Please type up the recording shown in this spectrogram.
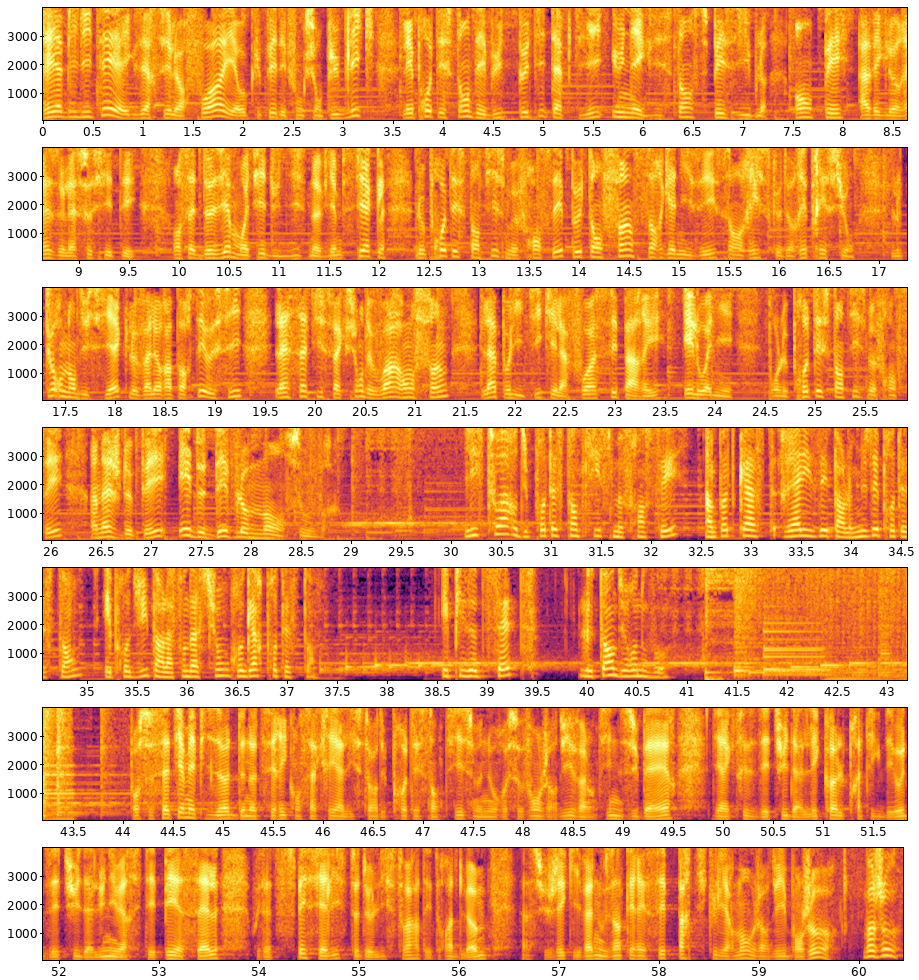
Réhabilités à exercer leur foi et à occuper des fonctions publiques, les protestants débutent petit à petit une existence paisible, en paix avec le reste de la société. En cette deuxième moitié du 19e siècle, le protestantisme français peut enfin s'organiser sans risque de répression. Le tournant du siècle va leur apporter aussi la satisfaction de voir enfin la politique et la foi séparées, éloignées. Pour le protestantisme français, un âge de paix et de développement s'ouvre. L'histoire du protestantisme français, un podcast réalisé par le Musée protestant et produit par la Fondation Regard Protestant. Épisode 7 Le temps du renouveau. Pour ce septième épisode de notre série consacrée à l'histoire du protestantisme, nous recevons aujourd'hui Valentine Zuber, directrice d'études à l'École pratique des hautes études à l'Université PSL. Vous êtes spécialiste de l'histoire des droits de l'homme, un sujet qui va nous intéresser particulièrement aujourd'hui. Bonjour. Bonjour.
